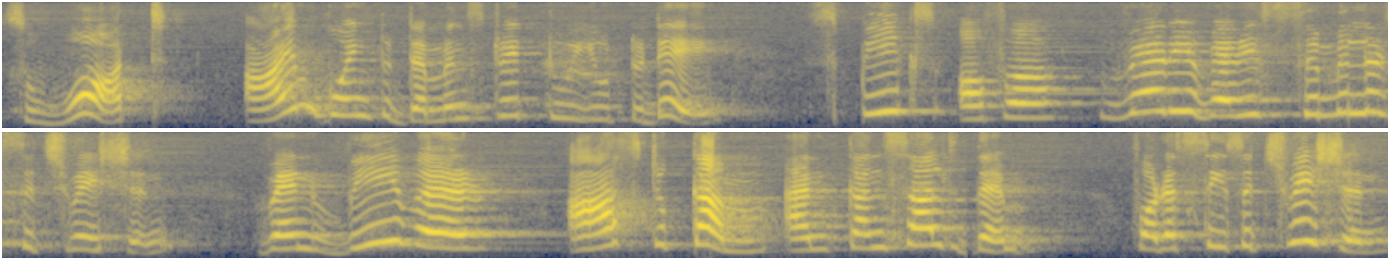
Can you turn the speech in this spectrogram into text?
So what I am going to demonstrate to you today speaks of a very, very similar situation when we were asked to come and consult them for a situation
